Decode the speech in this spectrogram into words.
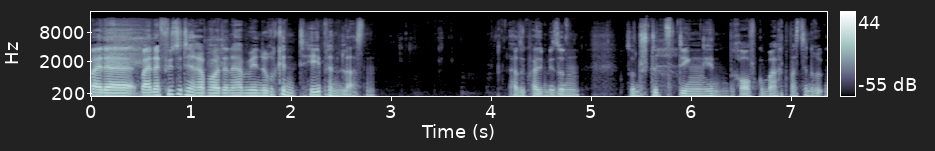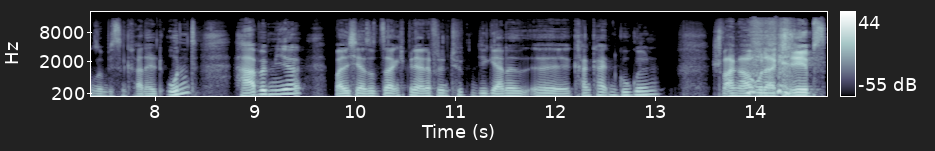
bei, der, bei einer Physiotherapeutin haben wir den Rücken tapen lassen. Also quasi mir so ein, so ein Stützding hinten drauf gemacht, was den Rücken so ein bisschen gerade hält. Und habe mir, weil ich ja sozusagen, ich bin ja einer von den Typen, die gerne äh, Krankheiten googeln, schwanger oder Krebs.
